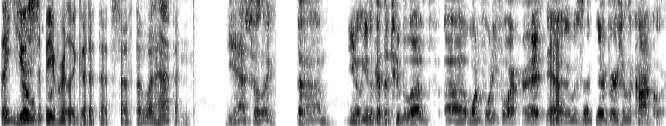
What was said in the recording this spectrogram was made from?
they used so, to be really good at that stuff, though. What happened? Yeah, so like, um, you know, you look at the Tupolev uh, 144, right? Yeah, uh, it was like their version of the Concorde.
